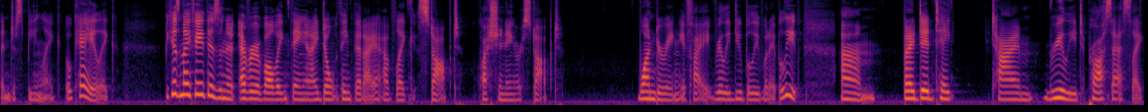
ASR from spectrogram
and just being like, okay, like because my faith is an ever evolving thing, and I don't think that I have like stopped questioning or stopped wondering if I really do believe what I believe. Um, but I did take time really to process like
